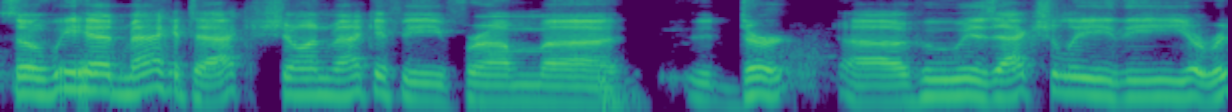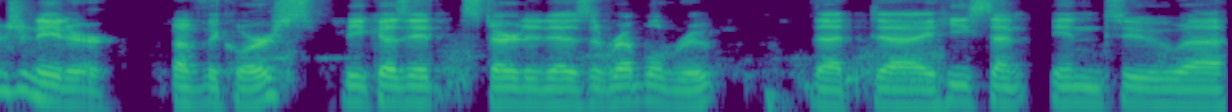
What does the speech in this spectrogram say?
So we had Mac Attack, Sean McAfee from uh, Dirt, uh, who is actually the originator of the course because it started as a rebel route that uh, he sent into uh,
